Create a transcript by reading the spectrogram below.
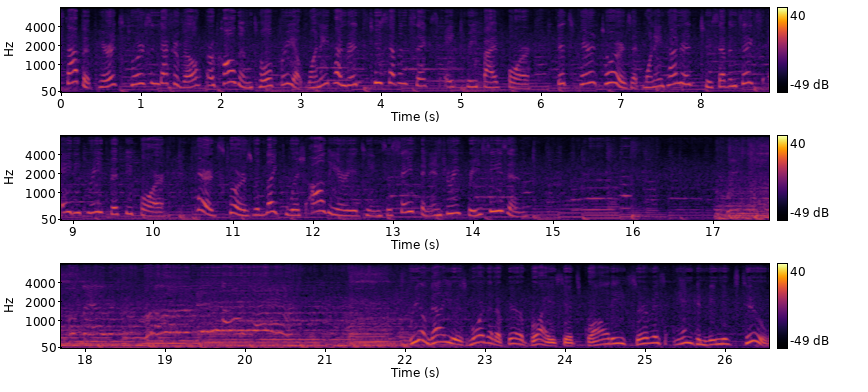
Stop at Parrots Tours in Deckerville or call them toll-free at 1-800-276-8354. That's Parrot Tours at 1-800-276-8354. Parrots Tours would like to wish all the area teams a safe and injury-free season. Real value is more than a fair price. It's quality, service, and convenience too.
